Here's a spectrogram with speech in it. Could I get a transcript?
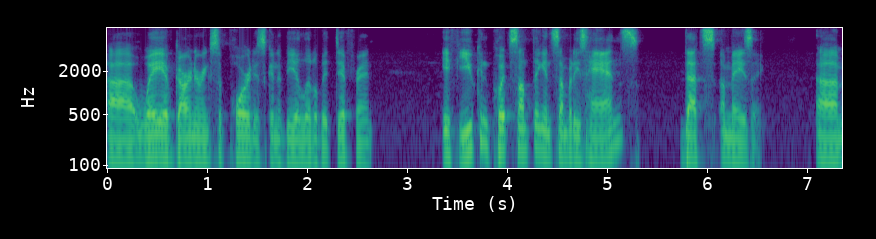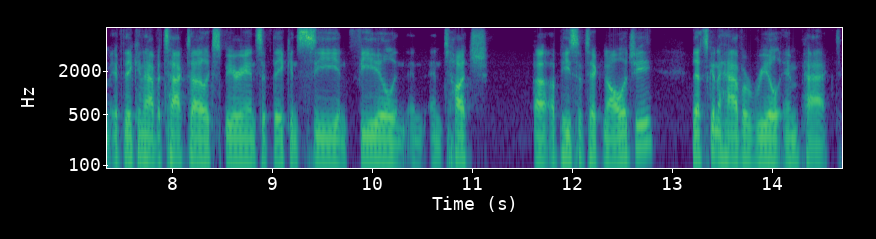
uh, way of garnering support is going to be a little bit different. If you can put something in somebody's hands, that's amazing um, if they can have a tactile experience, if they can see and feel and, and, and touch uh, a piece of technology, that's going to have a real impact.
